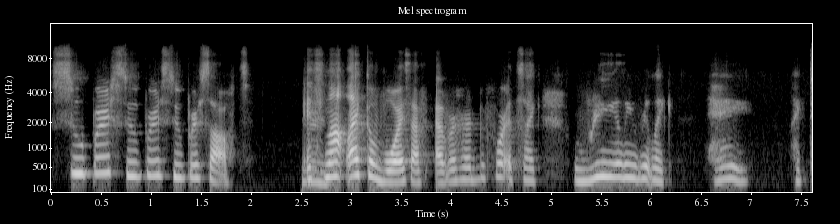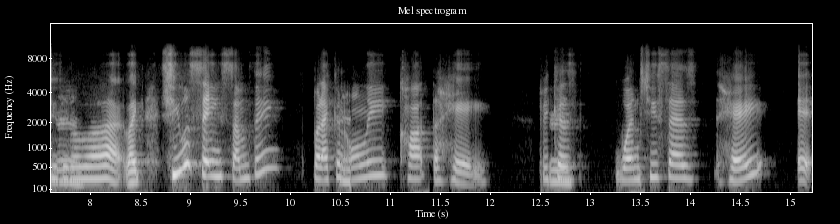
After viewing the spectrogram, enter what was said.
super, super, super soft. It's Mm. not like a voice I've ever heard before. It's like really, really like, hey, like da da da Mm. Like she was saying something, but I can Mm. only caught the hey because when she says hey, it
